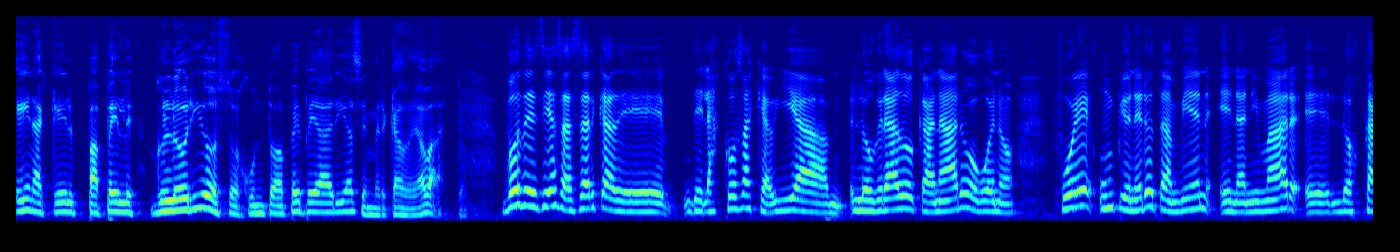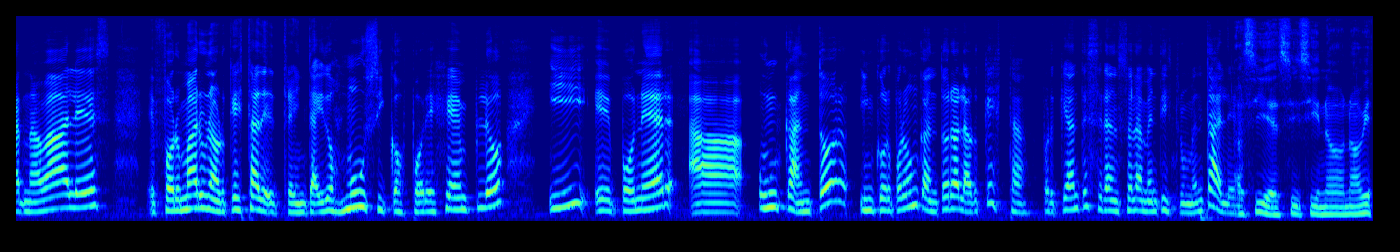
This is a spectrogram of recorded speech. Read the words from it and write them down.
en aquel papel glorioso junto a Pepe Arias en Mercado de Abasto. Vos decías acerca de, de las cosas que había logrado Canaro, bueno, fue un pionero también en animar eh, los carnavales, eh, formar una orquesta de 32 músicos, por ejemplo, y eh, poner a un cantor, incorporar un cantor a la orquesta, porque antes eran solamente instrumentales. Así es, sí, sí, no, no había.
